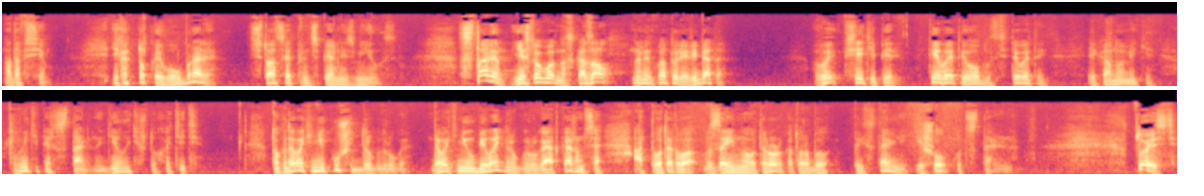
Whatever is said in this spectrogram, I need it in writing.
надо всем. И как только его убрали, ситуация принципиально изменилась. Сталин, если угодно, сказал номенклатуре, ребята, вы все теперь, ты в этой области, ты в этой экономике, вы теперь Сталины, делайте, что хотите. Только давайте не кушать друг друга, давайте не убивать друг друга, а откажемся от вот этого взаимного террора, который был при Сталине и шел от Сталина. То есть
